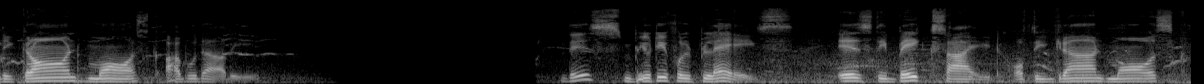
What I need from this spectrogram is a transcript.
the Grand Mosque Abu Dhabi. This beautiful place is the backside of the Grand Mosque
